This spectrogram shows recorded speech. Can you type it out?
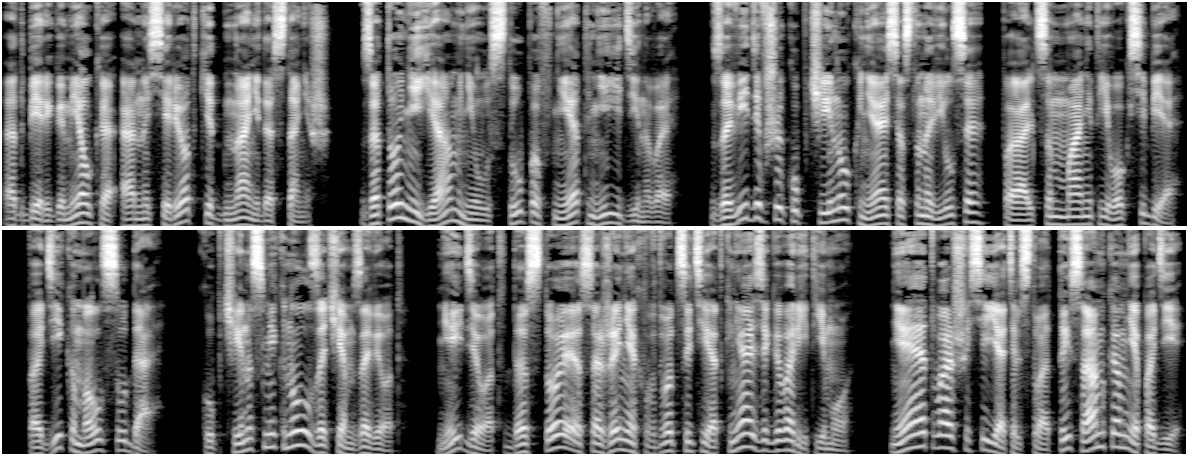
от берега мелко, а на середке дна не достанешь. Зато ни ям, ни уступов нет ни единого. Завидевши купчину, князь остановился, пальцем манит его к себе. «Поди-ка, мол, сюда». Купчина смекнул, зачем зовет. Не идет, да стоя сожжениях в двадцати от князя, говорит ему. «Нет, ваше сиятельство, ты сам ко мне поди,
